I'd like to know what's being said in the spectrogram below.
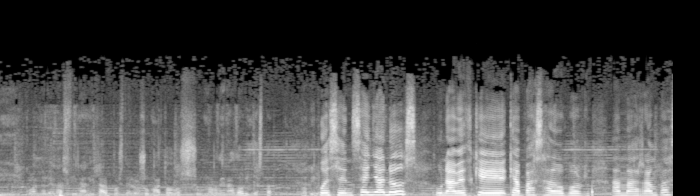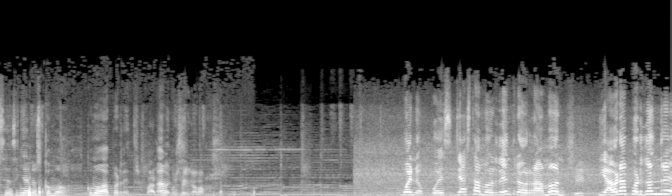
y cuando le das finalizar pues te lo suma a todos un ordenador y ya está. pues enséñanos, una vez que, que, ha pasado por ambas rampas, enséñanos cómo, cómo va por dentro. Vale, pues venga, vamos. Bueno, pues ya estamos dentro, Ramón. Sí. ¿Y ahora por dónde,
